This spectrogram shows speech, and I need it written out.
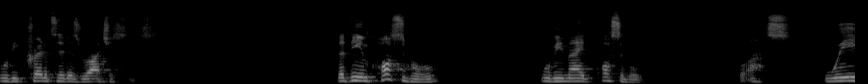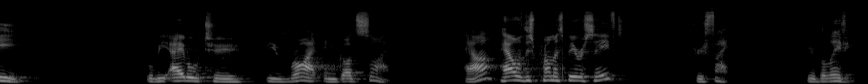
will be credited as righteousness, that the impossible will be made possible for us. We will be able to be right in God's sight. How? How will this promise be received? Through faith, through believing.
